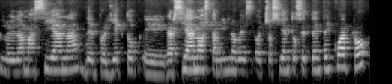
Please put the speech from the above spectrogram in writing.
lo llama Siana, del proyecto eh, garciano hasta 1874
